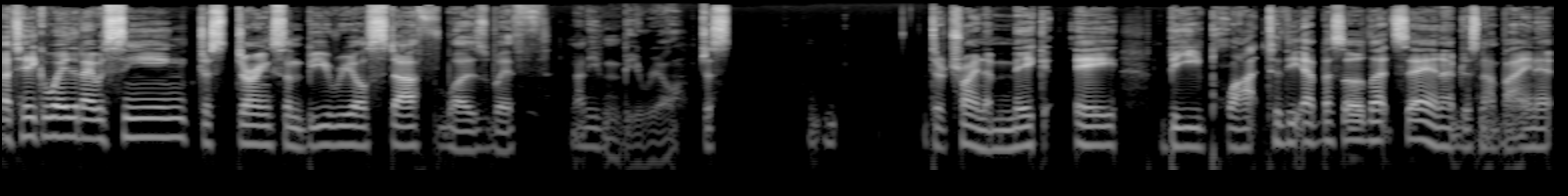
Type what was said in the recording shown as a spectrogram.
a takeaway that I was seeing just during some B real stuff was with not even B real, just they're trying to make a B plot to the episode, let's say, and I'm just not buying it.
